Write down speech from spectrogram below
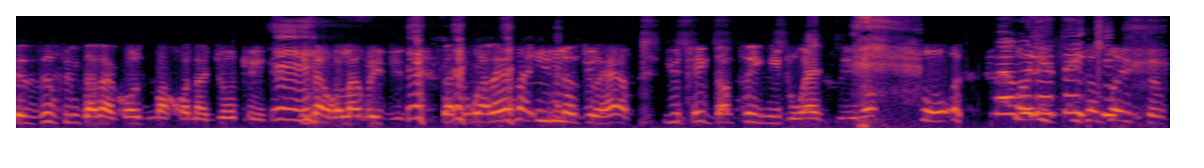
there's this thing that I call Makona Jote eh. in our languages, that whatever illness you have, you take that thing, it works, you know. So, Mabule, so thank you.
